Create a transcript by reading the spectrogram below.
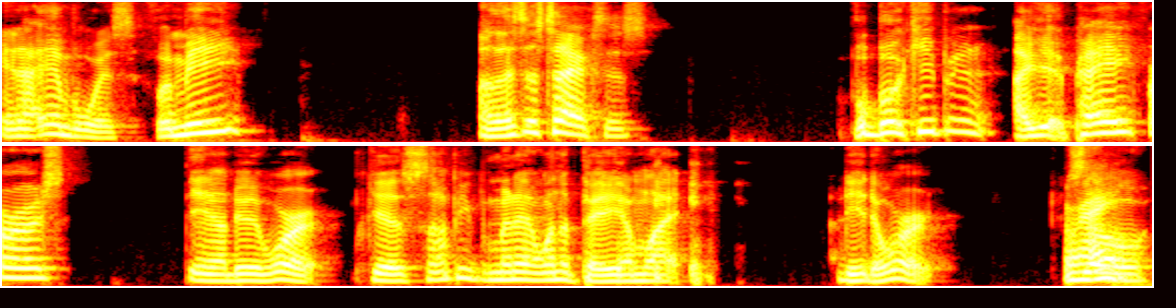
and I invoice. For me, unless it's taxes, for bookkeeping, I get paid first, then I do the work because some people may not want to pay. I'm like, I did the work. Right. So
